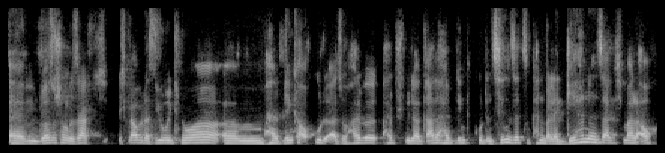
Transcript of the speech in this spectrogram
ähm, du hast es schon gesagt, ich glaube, dass Juri Knorr ähm, Halblinker auch gut, also halbe Halbspieler, gerade Halblink gut in Szene setzen kann, weil er gerne, sage ich mal, auch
